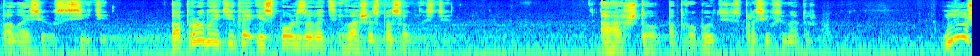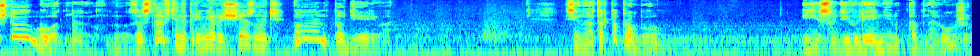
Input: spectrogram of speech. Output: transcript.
Паласиус-Сити. Попробуйте-ка использовать ваши способности. А что попробовать? Спросил сенатор. Ну, что угодно. Заставьте, например, исчезнуть вон то дерево. Сенатор попробовал и с удивлением обнаружил,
